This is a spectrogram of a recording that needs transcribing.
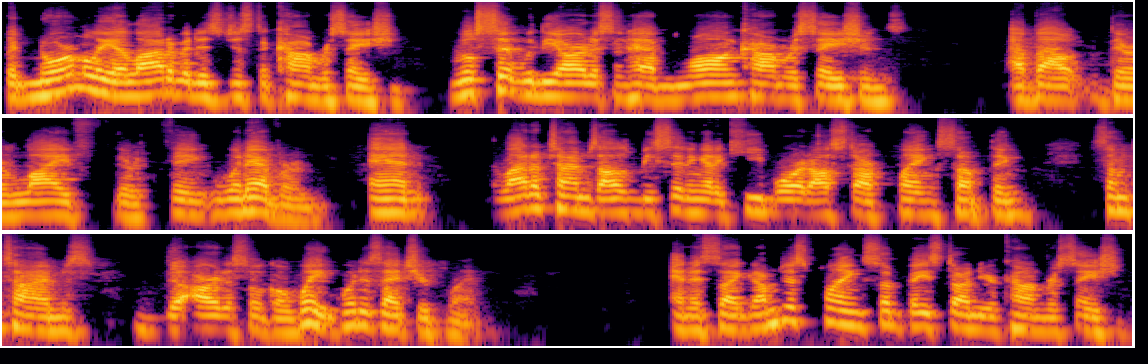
but normally a lot of it is just a conversation. We'll sit with the artist and have long conversations about their life, their thing, whatever. And a lot of times, I'll be sitting at a keyboard, I'll start playing something. Sometimes the artist will go, "Wait, what is that you're playing?" And it's like I'm just playing some based on your conversation,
